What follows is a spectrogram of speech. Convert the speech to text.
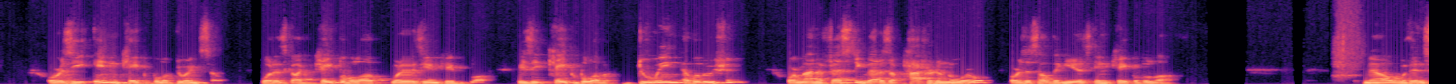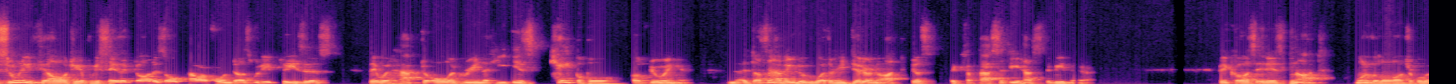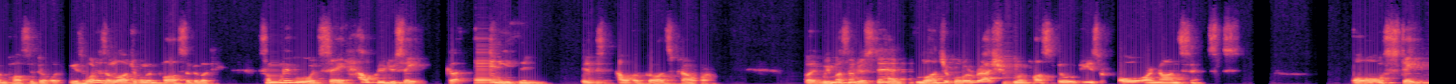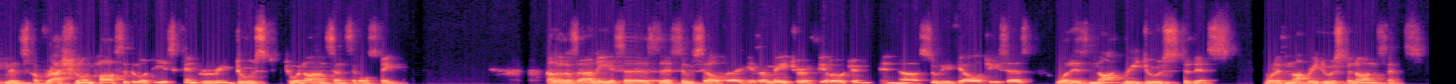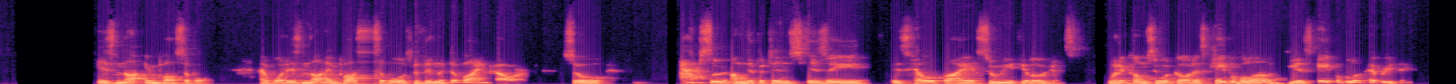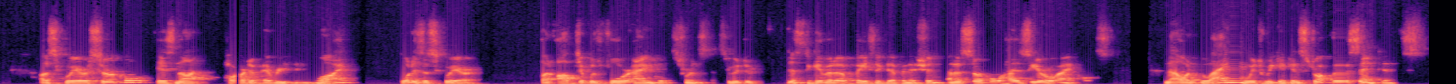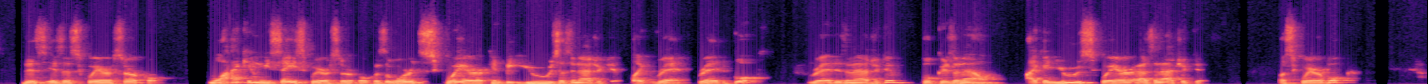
or is He incapable of doing so? What is God capable of? What is He incapable of? Is he capable of doing evolution or manifesting that as a pattern in the world? Or is it something he is incapable of? Now, within Sunni theology, if we say that God is all powerful and does what he pleases, they would have to all agree that he is capable of doing it. It doesn't have anything to do with whether he did or not, just the capacity has to be there. Because it is not one of the logical impossibilities. What is a logical impossibility? Some people would say, How could you say anything is out of God's power. But we must understand logical or rational impossibilities all are nonsense. All statements of rational impossibilities can be reduced to a nonsensical statement. Al Ghazali says this himself. Uh, he's a major theologian in uh, Sunni theology. He says, What is not reduced to this, what is not reduced to nonsense, is not impossible. And what is not impossible is within the divine power. So, absolute omnipotence is, a, is held by Sunni theologians. When it comes to what God is capable of, He is capable of everything. A square circle is not part of everything. Why? What is a square? An object with four angles, for instance. You would just to give it a basic definition, and a circle has zero angles. Now, in language, we can construct the sentence this is a square circle. Why can we say square circle? Because the word square can be used as an adjective, like red, red book. Red is an adjective, book is a noun. I can use square as an adjective, a square book.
